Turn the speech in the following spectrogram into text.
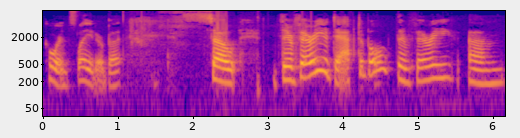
cords later, but so they're very adaptable. They're very um,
